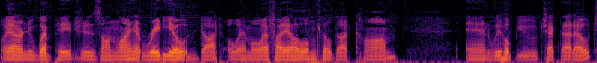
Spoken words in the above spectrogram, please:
Oh yeah, our new webpage is online at radio.omofil.com. And we hope you check that out.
